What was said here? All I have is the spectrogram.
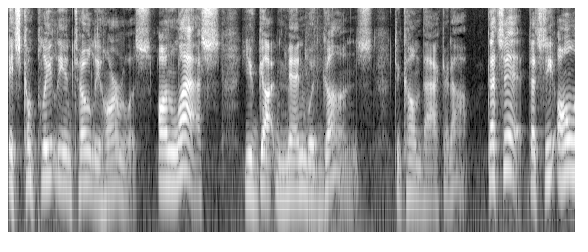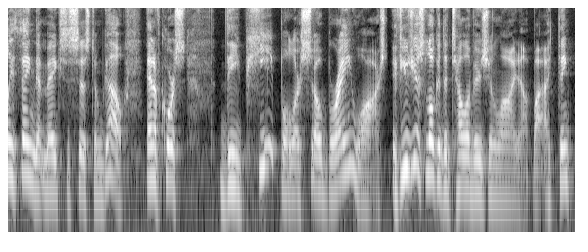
It's completely and totally harmless unless you've got men with guns to come back it up. That's it. That's the only thing that makes the system go. And of course, the people are so brainwashed. If you just look at the television lineup, I think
